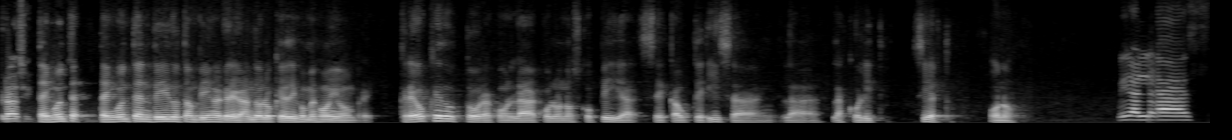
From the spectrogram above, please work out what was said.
Gracias. Tengo, tengo entendido también, agregando lo que dijo Mejor y Hombre, creo que doctora, con la colonoscopía se cauteriza la, la colitis, ¿cierto? ¿O no? Mira, las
